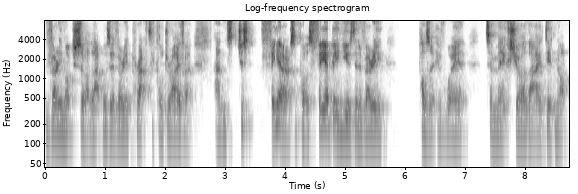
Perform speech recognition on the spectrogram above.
very much so. That was a very practical driver. And just fear, I suppose, fear being used in a very positive way to make sure that I did not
